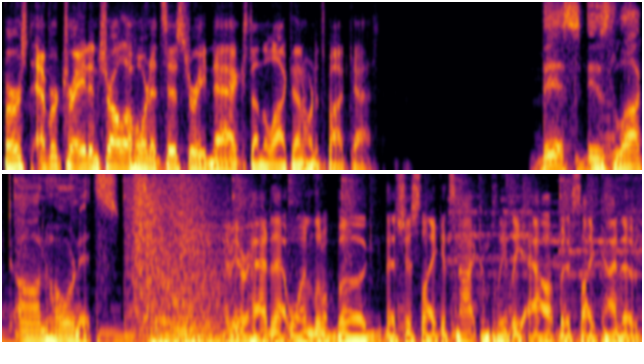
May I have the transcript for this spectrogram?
First ever trade in Charlotte Hornets history next on the Locked On Hornets podcast. This is Locked On Hornets. Have you ever had that one little bug that's just like it's not completely out, but it's like kind of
